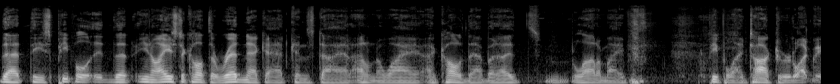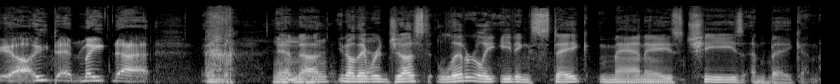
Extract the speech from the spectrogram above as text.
that these people that you know, I used to call it the redneck Atkins diet. I don't know why I called it that, but I, a lot of my people I talked to were like, "Yeah, eat that meat diet," and and uh, you know they were just literally eating steak, mayonnaise, cheese, and bacon.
